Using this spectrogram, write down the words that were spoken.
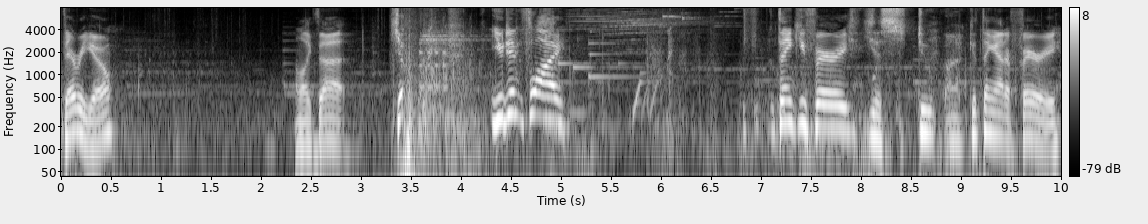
There we go. I like that. Yep. You didn't fly. Thank you, fairy. You stupid. Uh, good thing I had a fairy.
